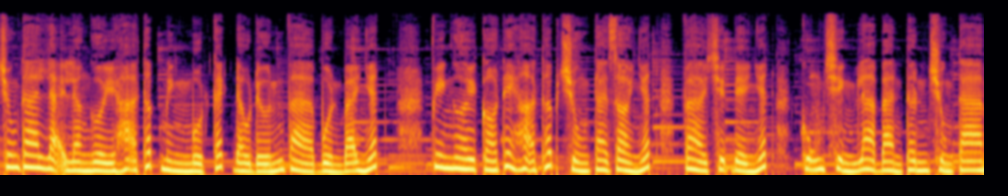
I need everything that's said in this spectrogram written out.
chúng ta lại là người hạ thấp mình một cách đau đớn và buồn bã nhất. Vì người có thể hạ thấp chúng ta giỏi nhất và triệt đề nhất cũng chính là bản thân chúng ta.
